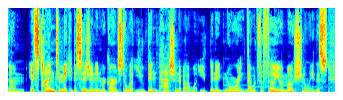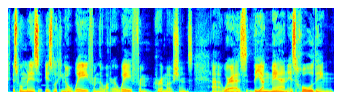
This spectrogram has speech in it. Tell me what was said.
um, it's time to make a decision in regards to what you've been passionate about, what you've been ignoring that would fulfill you emotionally. This this woman is is looking away from the water, away from her emotions, uh, whereas the young man is holding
